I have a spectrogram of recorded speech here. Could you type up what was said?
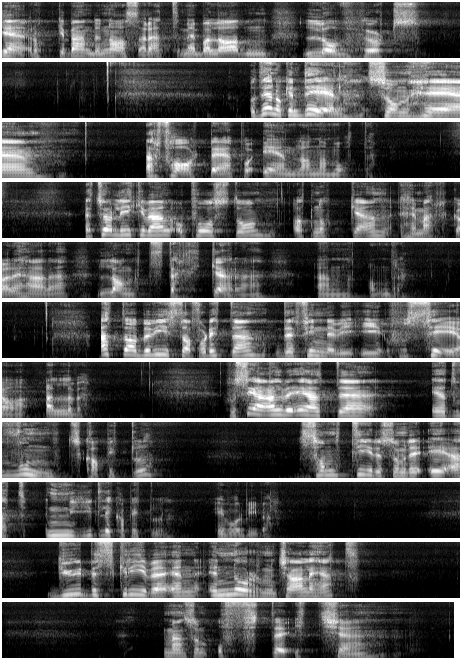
rockebandet Nazaret med balladen 'Love Hurts'. Og Det er nok en del som har erfart det på en eller annen måte. Jeg tør likevel å påstå at noen har merka det her langt sterkere enn andre. Et av bevisene for dette det finner vi i Hosea 11. Hosea 11 er et, er et vondt kapittel, samtidig som det er et nydelig kapittel i vår bibel. Gud beskriver en enorm kjærlighet, men som ofte ikke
